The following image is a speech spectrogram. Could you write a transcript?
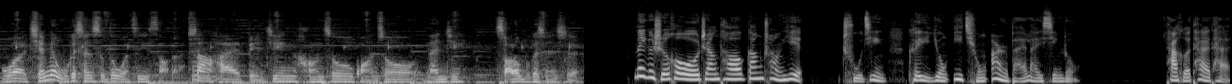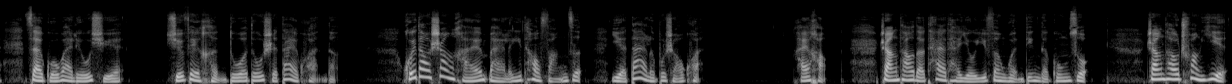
我前面五个城市都我自己扫的，上海、北京、杭州、广州、南京，扫了五个城市。那个时候张涛刚创业，处境可以用一穷二白来形容。他和太太在国外留学，学费很多都是贷款的，回到上海买了一套房子，也贷了不少款，还好。张涛的太太有一份稳定的工作，张涛创业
